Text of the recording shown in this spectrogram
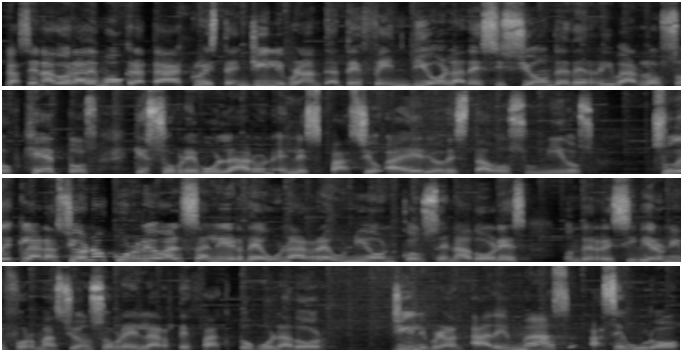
La senadora demócrata Kristen Gillibrand defendió la decisión de derribar los objetos que sobrevolaron el espacio aéreo de Estados Unidos su declaración ocurrió al salir de una reunión con senadores donde recibieron información sobre el artefacto volador. Gillibrand además aseguró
